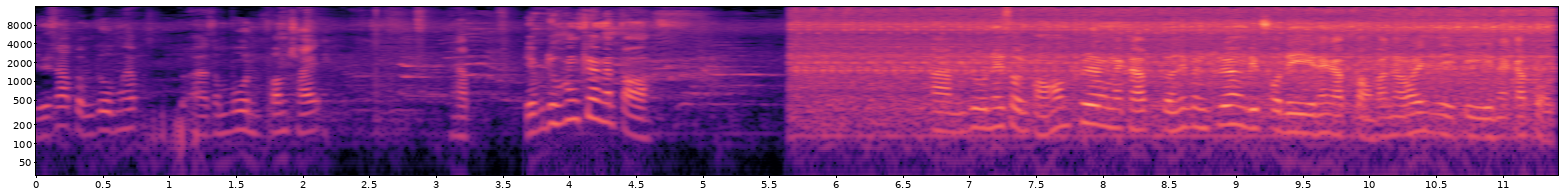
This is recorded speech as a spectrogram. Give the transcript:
หรือถ้าสมดุมครับ สมบูรณ์พร้อมใช้นะครับ เดี๋ยวไปดูห้องเครื่องกันต่ออ่าดูในส่วนของห้องเครื่องนะครับ ตัวนี้เป็นเครื่อง d 4 d นะครับ2,100 cc นะครับผม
